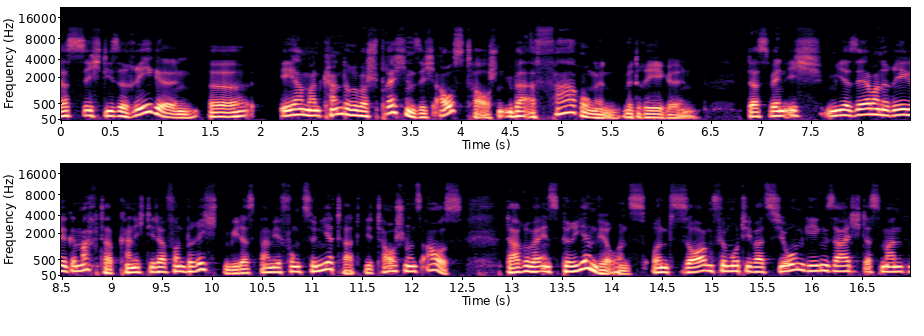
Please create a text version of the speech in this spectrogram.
dass sich diese Regeln äh, eher, man kann darüber sprechen, sich austauschen, über Erfahrungen mit Regeln. Dass wenn ich mir selber eine Regel gemacht habe, kann ich dir davon berichten, wie das bei mir funktioniert hat. Wir tauschen uns aus. Darüber inspirieren wir uns und sorgen für Motivation gegenseitig, dass man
